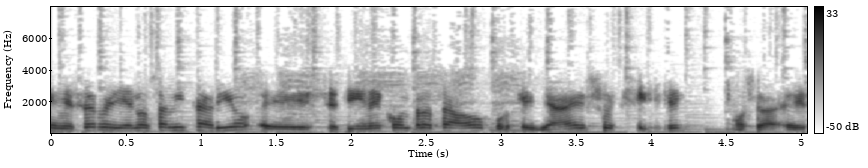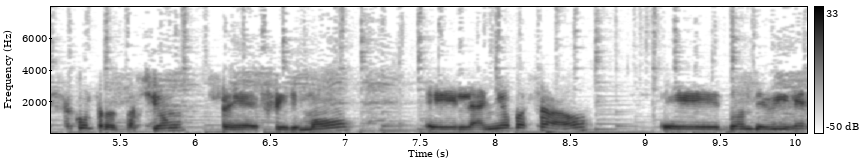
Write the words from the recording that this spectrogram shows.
en ese relleno sanitario eh, se tiene contratado, porque ya eso existe, o sea, esa contratación se firmó el año pasado, eh, donde viene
